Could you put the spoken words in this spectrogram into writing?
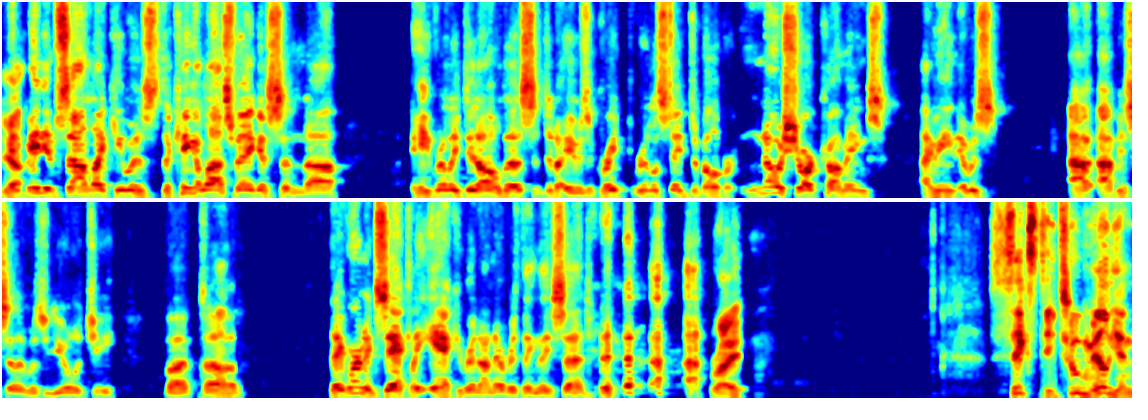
yeah. it made him sound like he was the king of Las Vegas, and uh, he really did all this. And did he was a great real estate developer. No shortcomings. I mean, it was obviously it was a eulogy, but uh, uh-huh. they weren't exactly accurate on everything they said. right. $62 million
